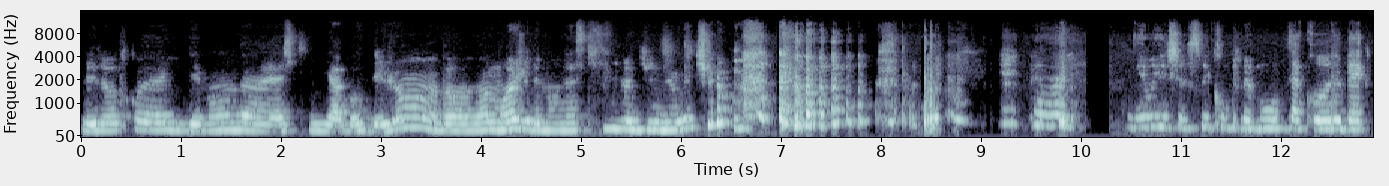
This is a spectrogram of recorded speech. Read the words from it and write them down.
Les autres, euh, ils demandent euh, est-ce qu'il y a beaucoup de gens? Ben, Moi, je demande est-ce qu'il y a de nourriture? Mais oui, je suis complètement d'accord avec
